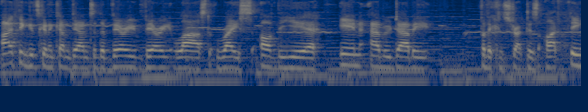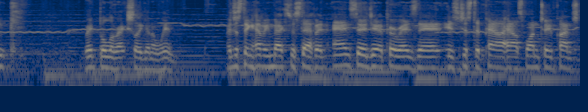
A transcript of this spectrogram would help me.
I think it's going to come down to the very, very last race of the year in Abu Dhabi for the constructors. I think Red Bull are actually going to win. I just think having Max Verstappen and Sergio Perez there is just a powerhouse one-two punch.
